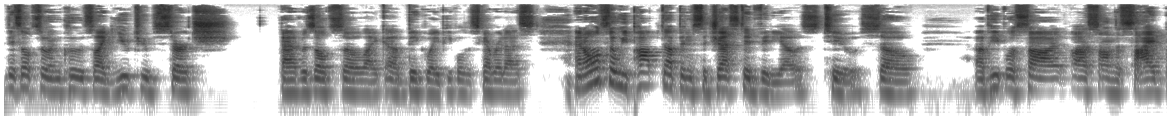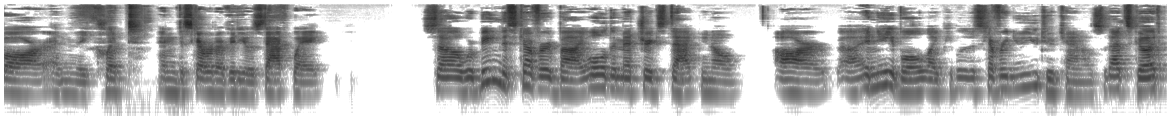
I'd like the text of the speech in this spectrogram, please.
This also includes like YouTube search that was also like a big way people discovered us. And also we popped up in suggested videos too. So uh, people saw us on the sidebar and they clicked and discovered our videos that way. So we're being discovered by all the metrics that, you know, are uh, enable like people to discover new YouTube channels. So that's good.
